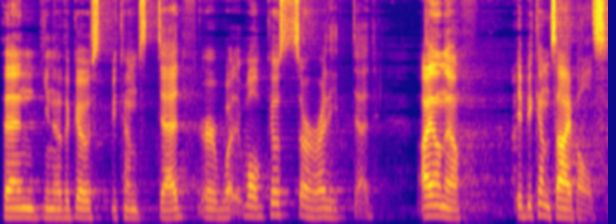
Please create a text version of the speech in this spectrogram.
then you know the ghost becomes dead, or what? Well, ghosts are already dead. I don't know. It becomes eyeballs.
